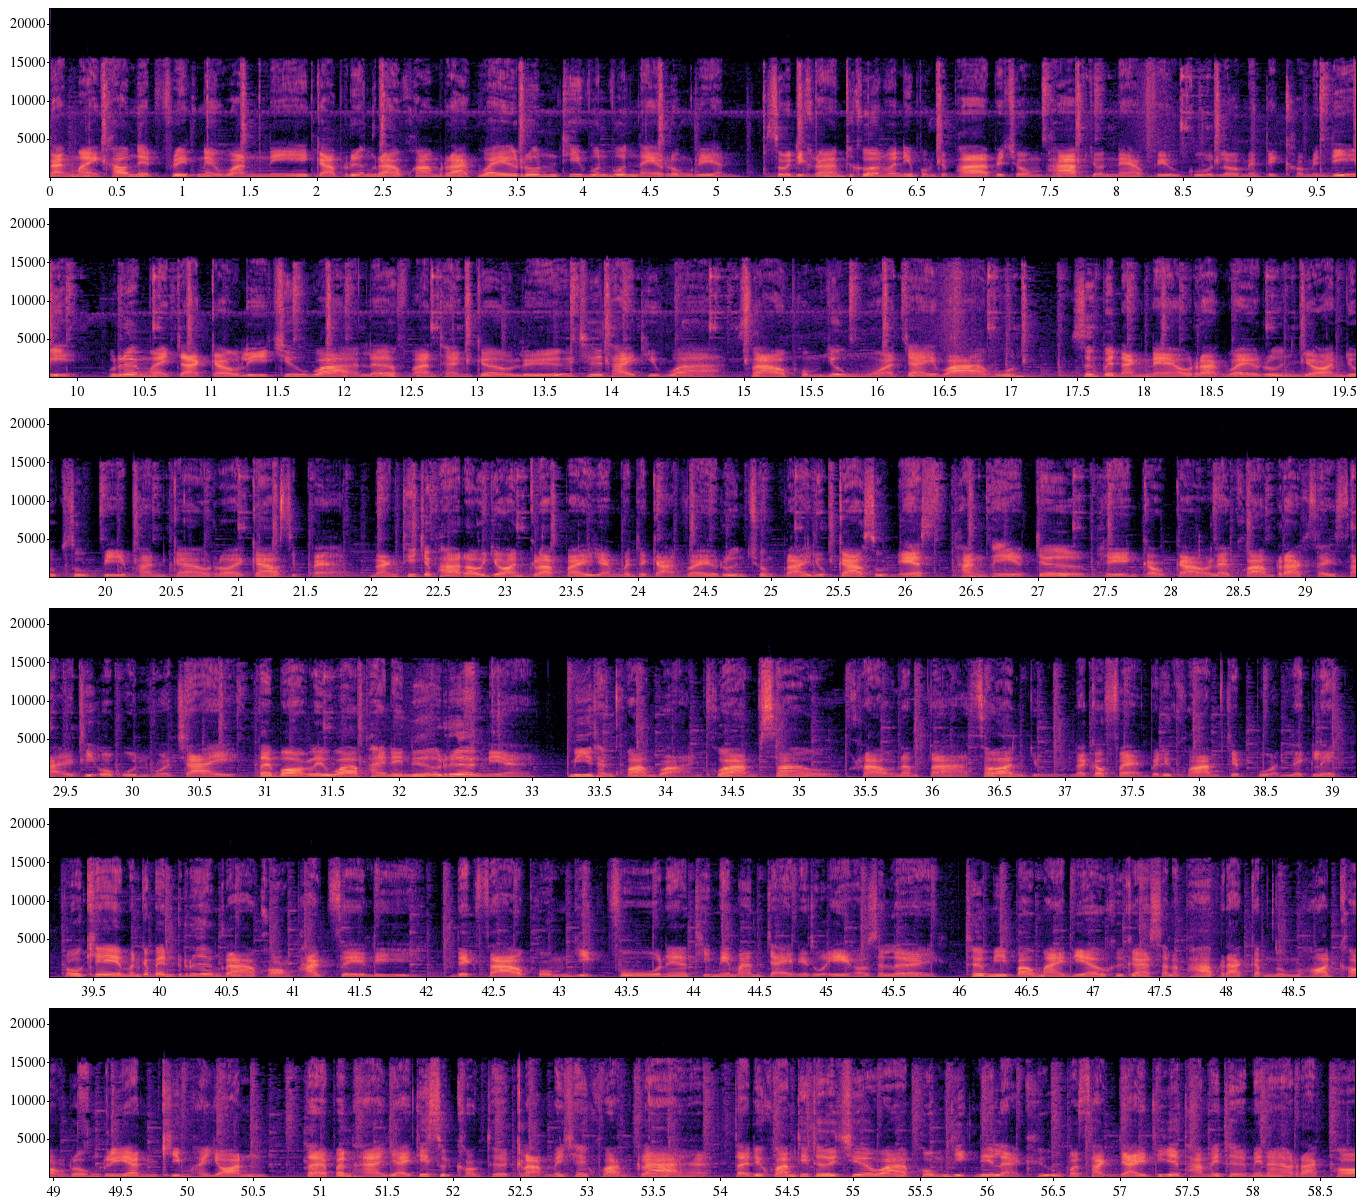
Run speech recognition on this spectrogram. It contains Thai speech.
หนังใหม่เข้า Netflix ในวันนี้กับเรื่องราวความรักวัยรุ่นที่วุ่นๆในโรงเรียน สวัสดีครับทุกคนวันนี้ผมจะพาไปชมภาพยนตร์แนว Feel Good Romantic Comedy เรื่องใหม่จากเกาหลีชื่อว่า Love Untangle หรือชื่อไทยที่ว่า สาวผมยุ่งหัวใจวาวุ่น ซึ่งเป็นหนังแนวรักวัยรุ่นย้อนยุคสู่ปี 1998 หนังที่จะพาเราย้อนกลับไปยังบรรยากาศวัยรุ่นช่วงปลายยุค 90s ทั้งเพจเจอร์ เพลงเก่าๆ และความรักใสๆที่อบอุ่นหัวใจ แต่บอกเลยว่าภายในเนื้อเรื่องเนี่ย มีทั้งความหวานความเศร้า คราวน้ำตาซ่อนอยู่ และก็แฝงไปด้วยความเจ็บปวดเล็กๆ โอเค มันก็เป็นเรื่องราวของพักเซรี เด็กสาวผมหยิกฟูเนี่ยที่ไม่มั่นใจในตัวเองเอาซะเลย เธอมีเป้าหมายเดียวคือการสารภาพรักกับหนุ่มฮอตของโรงเรียนคิมฮยอน แต่ปัญหาใหญ่ที่สุดของเธอกลับไม่ใช่ความกล้าฮะ แต่ด้วยความที่เธอเชื่อว่าผมหยิกนี่แหละคืออุปสรรคใหญ่ที่จะทำให้เธอไม่น่ารักพอ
